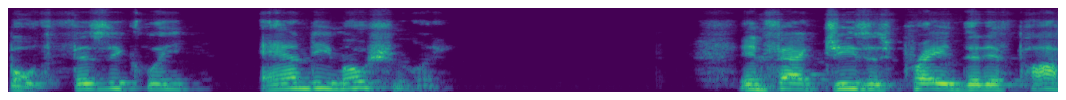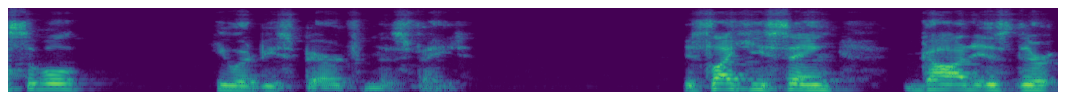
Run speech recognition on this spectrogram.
both physically and emotionally. In fact, Jesus prayed that if possible, he would be spared from this fate. It's like he's saying, God, is there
